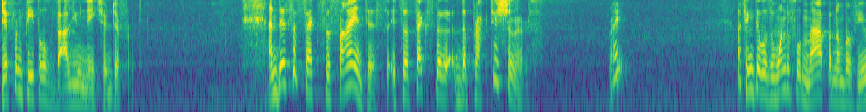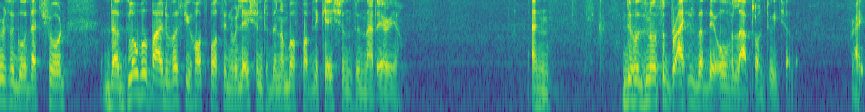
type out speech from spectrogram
Different people value nature differently. And this affects the scientists, it affects the, the practitioners, right? I think there was a wonderful map a number of years ago that showed the global biodiversity hotspots in relation to the number of publications in that area. And there was no surprise that they overlapped onto each other, right?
